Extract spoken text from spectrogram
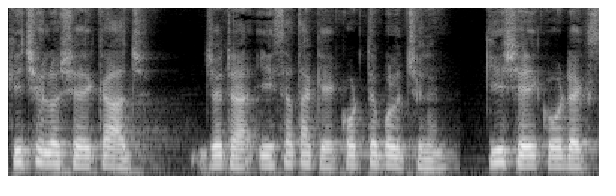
কি ছিল সেই কাজ, যেটা ইসা তাকে করতে বলেছিলেন? কি সেই কোডেক্স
